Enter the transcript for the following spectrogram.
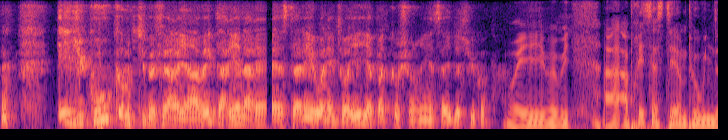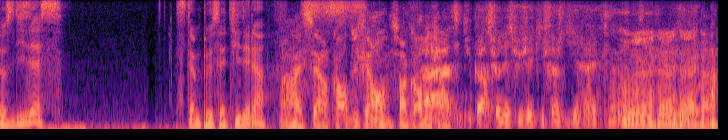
Et du coup, comme tu peux faire rien avec, t'as rien à réinstaller ou à nettoyer, il n'y a pas de cochonnerie installée dessus, quoi. Oui, oui, oui. Ah, Après, ça, c'était un peu Windows 10S. C'était un peu cette idée-là. Ouais, c'est encore différent. C'est encore Ah, si tu pars sur des sujets qui fâchent direct. différent.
